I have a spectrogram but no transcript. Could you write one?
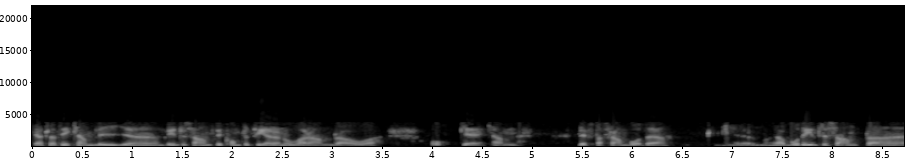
jag tror att det kan bli, eh, bli intressant. Vi kompletterar nog varandra och, och eh, kan lyfta fram både, ja, både intressanta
